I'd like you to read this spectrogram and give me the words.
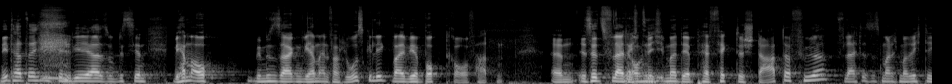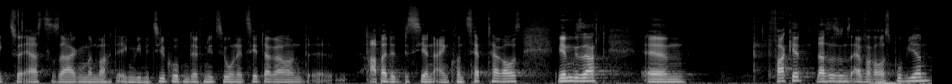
Nee, tatsächlich sind wir ja so ein bisschen, wir haben auch wir müssen sagen, wir haben einfach losgelegt, weil wir Bock drauf hatten. Ähm, ist jetzt vielleicht richtig. auch nicht immer der perfekte Start dafür. Vielleicht ist es manchmal richtig, zuerst zu sagen, man macht irgendwie eine Zielgruppendefinition etc. und äh, arbeitet ein bisschen ein Konzept heraus. Wir haben gesagt, ähm, fuck it, lass es uns einfach ausprobieren.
